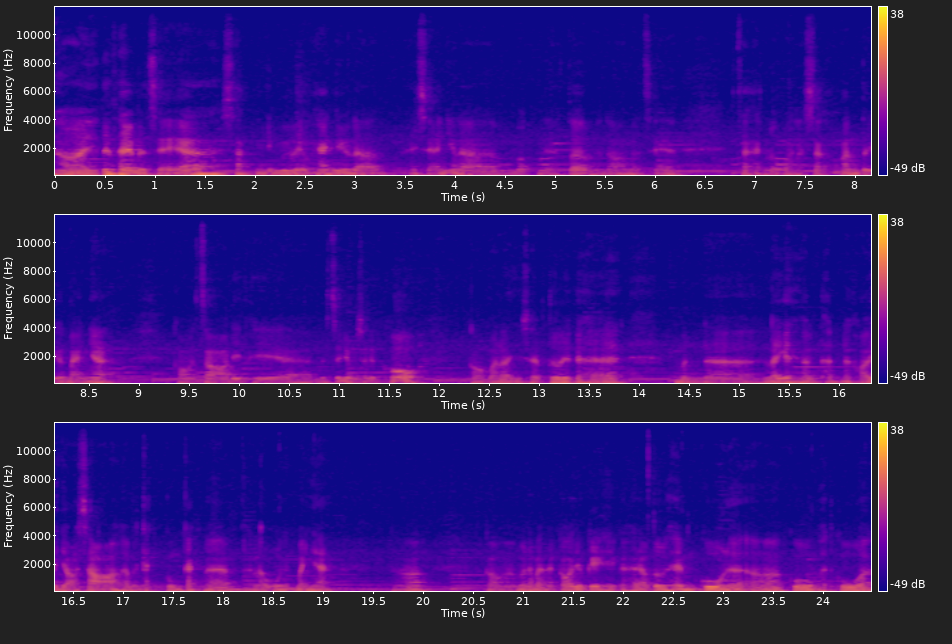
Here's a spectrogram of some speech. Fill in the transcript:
Rồi tiếp theo mình sẽ sắc những nguyên liệu khác như là hải sản như là mực nè tôm thì đó mình sẽ sắc hạt lựu hoặc là sắc khoanh tùy các bạn nha. Còn sò điệp thì mình sẽ dùng sò điệp khô. Còn bạn là sò điệp tươi có thể mình à, lấy cái phần thịt nó khỏi vỏ sò rồi mình cắt cũng cắt à, lẩu các bạn nha. Đó. Còn à, nếu các bạn có điều kiện thì có thể đầu tư thêm cua nữa. Ở cua thịt cua á.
